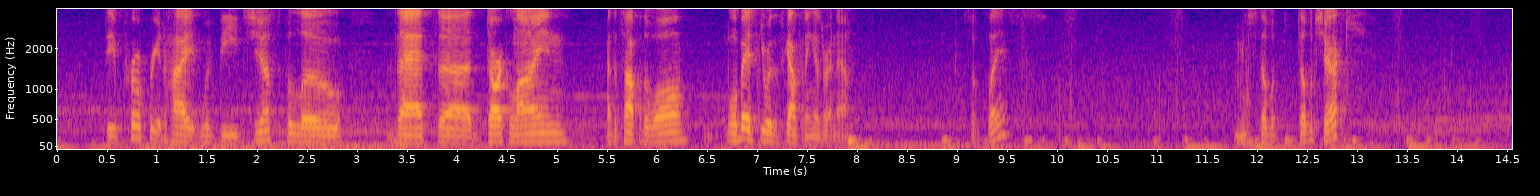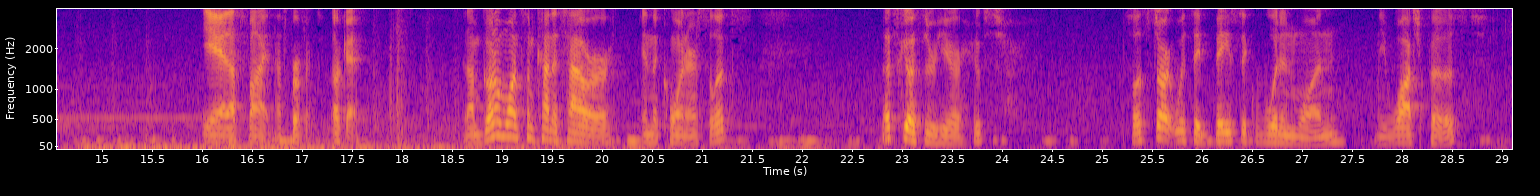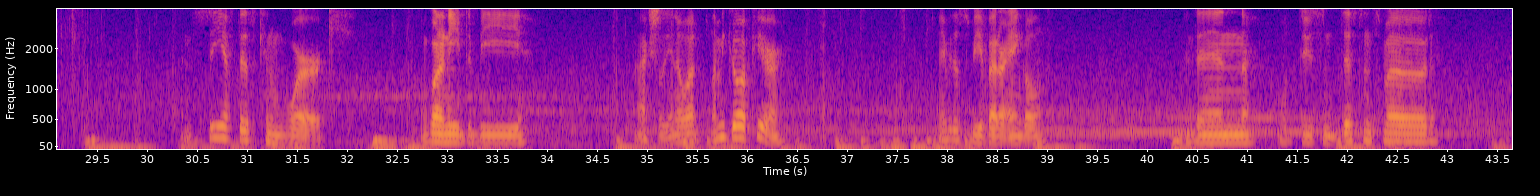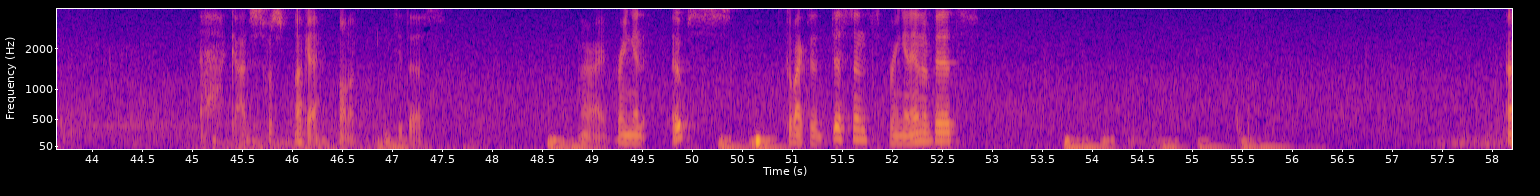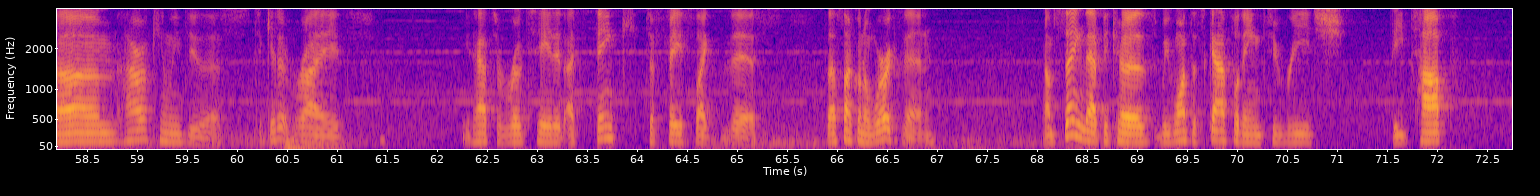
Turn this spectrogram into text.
the appropriate height would be just below that uh, dark line at the top of the wall. Well, basically where the scaffolding is right now. So place. Let me just double double check. Yeah, that's fine. That's perfect. Okay. And I'm gonna want some kind of tower in the corner. So let's let's go through here. Oops. So let's start with a basic wooden one, a watch post, and see if this can work. I'm going to need to be... Actually, you know what? Let me go up here. Maybe this will be a better angle. And then we'll do some distance mode. Ah, God, just push... Okay, hold on. Let's do this. Alright, bring it... Oops. Go back to distance, bring it in a bit. Um, how can we do this? To get it right, you'd have to rotate it, I think, to face like this. That's not going to work then. I'm saying that because we want the scaffolding to reach the top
